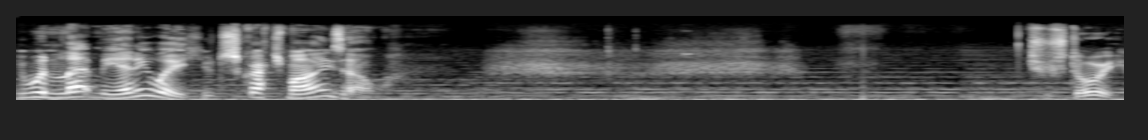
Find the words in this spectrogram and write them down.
You wouldn't let me anyway. You'd scratch my eyes out. True story.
